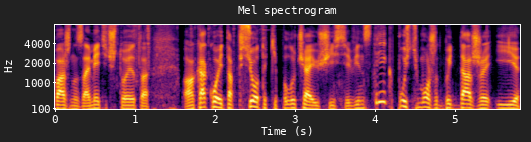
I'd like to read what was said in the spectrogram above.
важно заметить, что это а, какой-то все-таки получающийся винстрик. Пусть, может быть, даже и,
